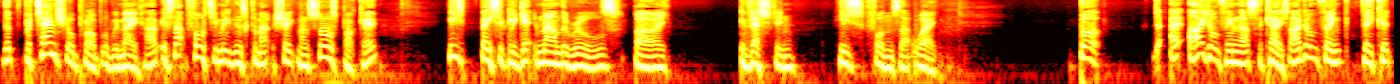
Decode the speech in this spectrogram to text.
the potential problem we may have is that 40 million's come out of Sheikh Mansour's pocket. He's basically getting around the rules by investing his funds that way. But I, I don't think that's the case. I don't think they could.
